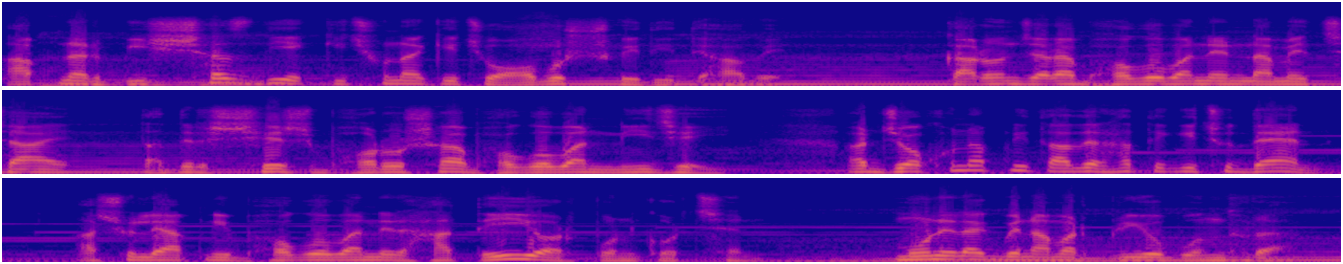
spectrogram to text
আপনার বিশ্বাস দিয়ে কিছু না কিছু অবশ্যই দিতে হবে। কারণ যারা ভগবানের নামে চায়, তাদের শেষ ভরসা ভগবান নিজেই। আর যখন আপনি তাদের হাতে কিছু দেন, আসলে আপনি ভগবানের হাতেই অর্পণ করছেন। মনে রাখবেন, আমার প্রিয় বন্ধুরা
